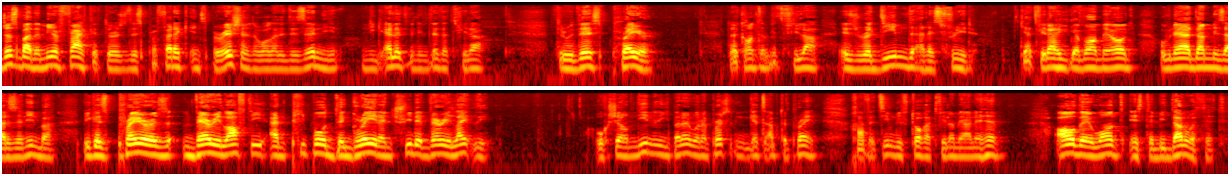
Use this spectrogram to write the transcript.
just by the mere fact that there's this prophetic inspiration in the world, that it is in through this prayer, the concept of tefillah is redeemed and is freed. Because prayer is very lofty and people degrade and treat it very lightly. When a person gets up to pray, all they want is to be done with it.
